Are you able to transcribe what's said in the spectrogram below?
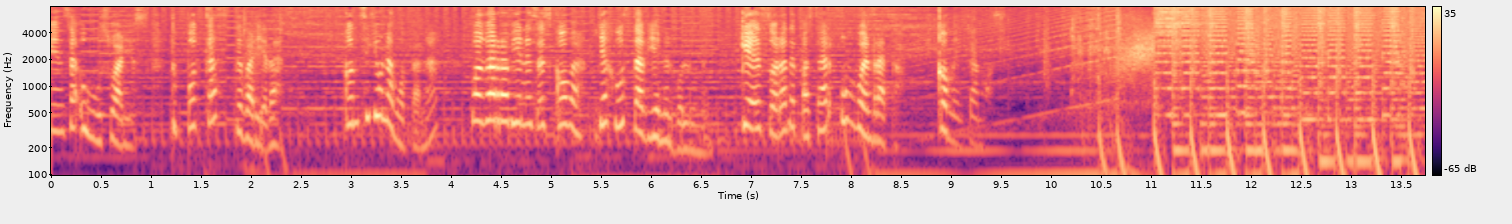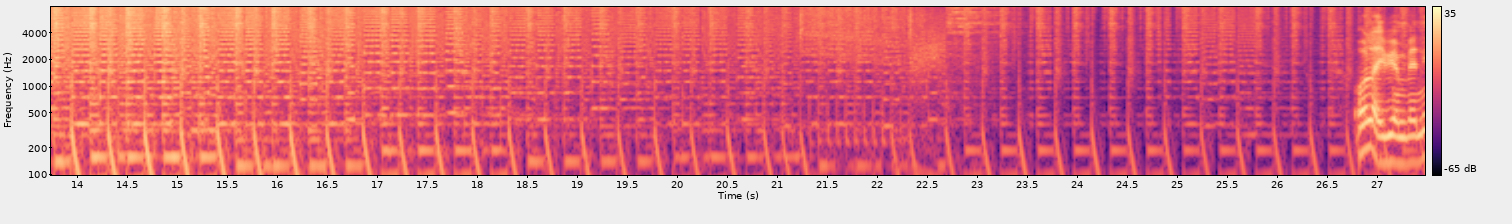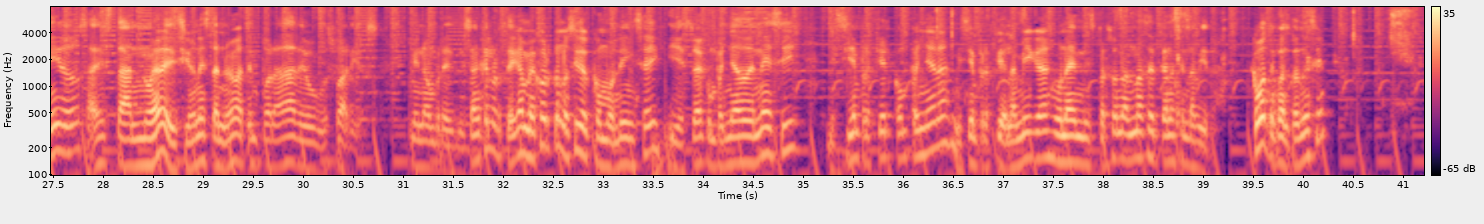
comienza Usuarios, tu podcast de variedad. Consigue una botana o agarra bien esa escoba y ajusta bien el volumen, que es hora de pasar un buen rato. Comenzamos. Hola y bienvenidos a esta nueva edición, esta nueva temporada de Hugo Usuarios. Mi nombre es Luis Ángel Ortega, mejor conocido como Lindsay, y estoy acompañado de Nessie, mi siempre fiel compañera, mi siempre fiel amiga, una de mis personas más cercanas en la vida. ¿Cómo te encuentras, Nessie?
